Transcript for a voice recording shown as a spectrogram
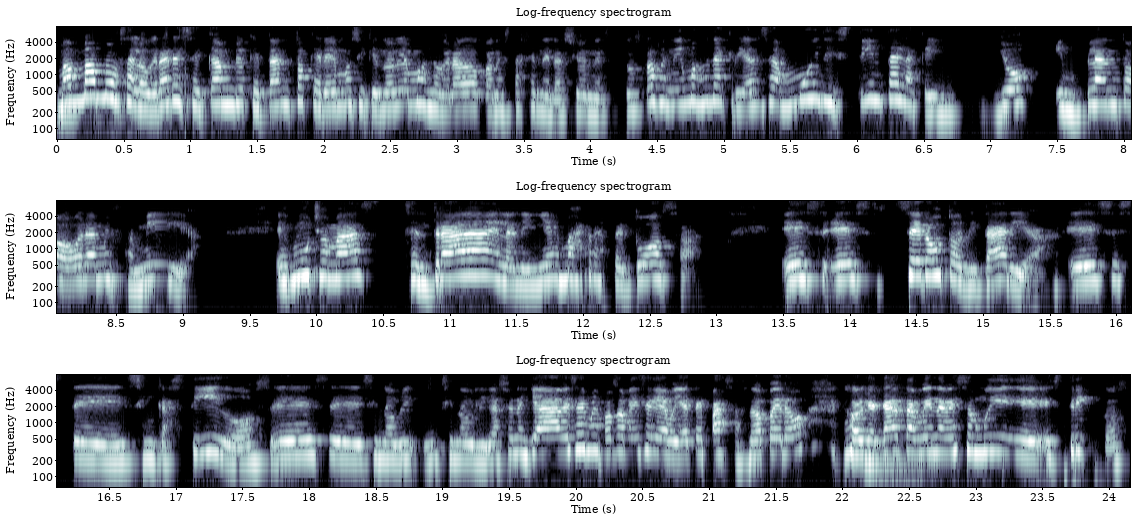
Vamos a lograr ese cambio que tanto queremos y que no lo hemos logrado con estas generaciones. Nosotros venimos de una crianza muy distinta a la que yo implanto ahora a mi familia. Es mucho más centrada en la niñez, más respetuosa es, es ser autoritaria, es este, sin castigos, es eh, sin, sin, obligaciones. Ya a veces mi esposa me dice, ya, ya te pasas, ¿no? Pero, porque acá también a veces son muy eh, estrictos,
